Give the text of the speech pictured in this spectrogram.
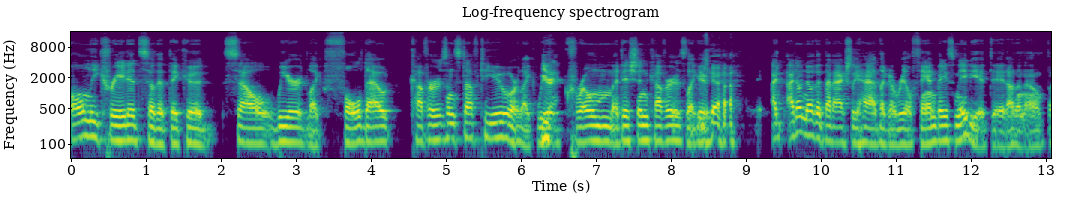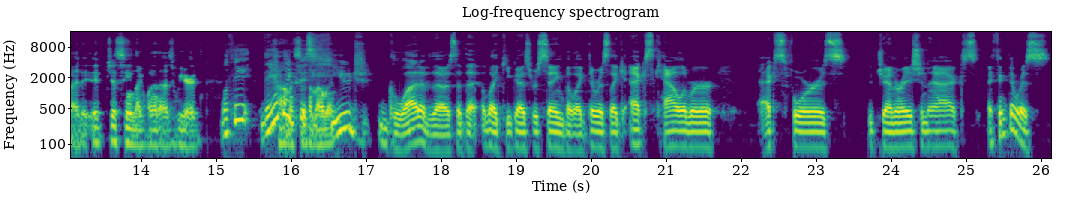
only created so that they could sell weird, like fold out covers and stuff to you, or like weird Yeah. Chrome edition covers. Like, it, yeah. I, I don't know that that actually had like a real fan base. Maybe it did. I don't know, but it, it just seemed like one of those weird. Well, they they had like Comics this the huge glut of those that, that like you guys were saying, but like there was like Excalibur, X Force, Generation X. I think there was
